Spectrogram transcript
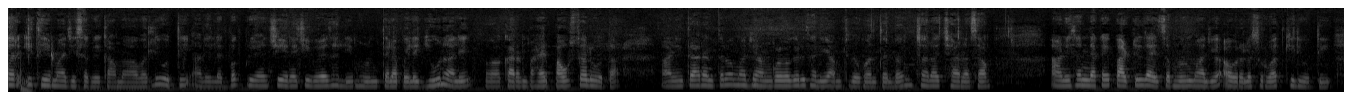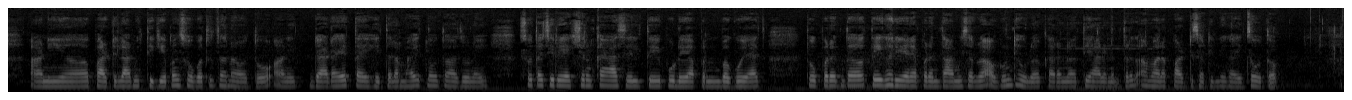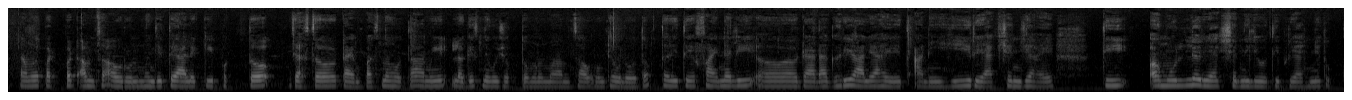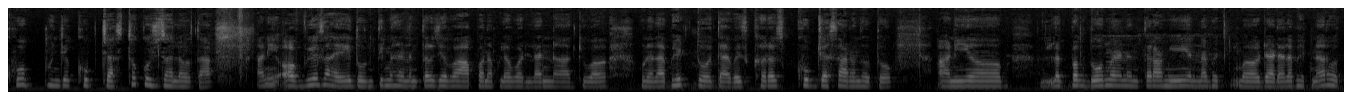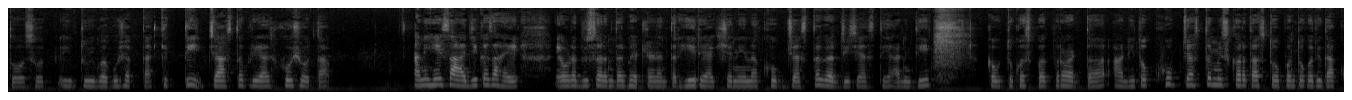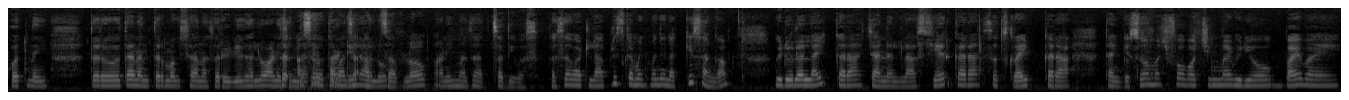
तर इथे माझी सगळी कामं आवरली होती आणि लगभग प्रियांशी येण्याची वेळ झाली म्हणून त्याला पहिले घेऊन आले कारण बाहेर पाऊस चालू होता. आणि त्यानंतर मग माझी आंघोळ वगैरे झाली आमच्या दोघांचा लंच झाला छान असा. आणि संध्याकाळी पार्टीला जायचं म्हणून माझी आवरायला सुरुवात केली होती. आणि पार्टीला आम्ही तिघे पण सोबतच जाणार होतो आणि डॅडा येत आहे हे त्याला माहीत नव्हतं अजूनही. सो त्याची रिॲक्शन काय असेल ते पुढे आपण बघूयाच तोपर्यंत ते घरी येण्यापर्यंत आम्ही सगळं आवरून ठेवलं कारण ते आल्यानंतर आम्हाला पार्टीसाठी निघायचं होतं. त्यामुळे पटपट आमचं आवरून म्हणजे ते आले की फक्त जास्त टाईमपास न होता आम्ही लगेच निघू शकतो म्हणून मग आमचं आवरून ठेवलं होतं. तरी ते फायनली डॅडा घरी आले आहेत आणि ही रिॲक्शन जी आहे ती अमूल्य रिॲक्शन दिली होती प्रियांशने. तो खूप म्हणजे खूप जास्त खुश झाला होता. आणि ऑब्वियस आहे दोन तीन महिन्यानंतर जेव्हा आपण आपल्या वडिलांना किंवा कुणाला भेटतो त्यावेळेस खरंच खूप जास्त आनंद होतो. आणि लगभग दोन महिन्यानंतर आम्ही यांना भेट डॅडाला भेटणार होतो. सो तुम्ही बघू शकता किती जास्त प्रियांश खुश होता. आणि हे साहजिकच आहे. एवढ्या दिवसानंतर भेटल्यानंतर ही रिॲक्शन येणं खूप जास्त गरजेची असते. आणि ती कौतुकास्पद पण वाटतं. आणि तो खूप जास्त मिस करत असतो पण तो कधी दाखवत नाही. तर त्यानंतर मग छान असं रेडी झालो आणि असं होता माझा आजचा व्लॉग आणि माझा आजचा दिवस. कसा वाटला? प्लीज कमेंटमध्ये नक्की सांगा. व्हिडिओला लाईक करा चॅनलला शेअर करा सबस्क्राईब करा. Thank you so much for watching my video bye bye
